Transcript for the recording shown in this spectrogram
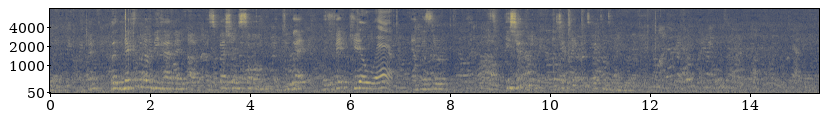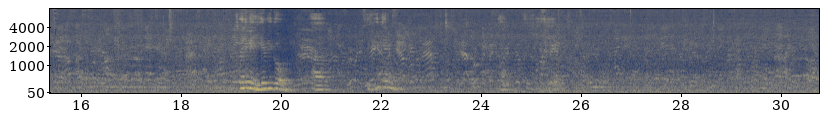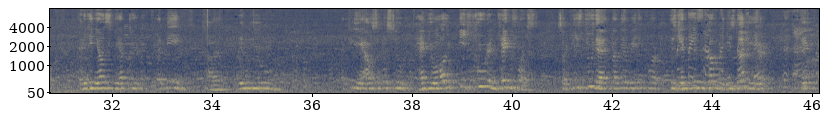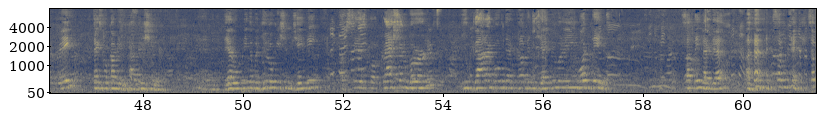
But next we're going to be having a, a special song, a duet with Faith Kent Duet. and Mr. He should be. He should be. I'm expecting to be. So anyway, here we go. Uh, if you can. Anything else we have to, let me uh, bring you, actually I was supposed to have you all eat food and drink first. So please do that, but we are waiting for this May- gentleman to come, but he's not here. Thank- Ray, thanks for coming, I appreciate it. And they are opening up a new location, Jamie, upstairs called Crash and Burn. You gotta go to that club in January, what date? Something like that. Some- some-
